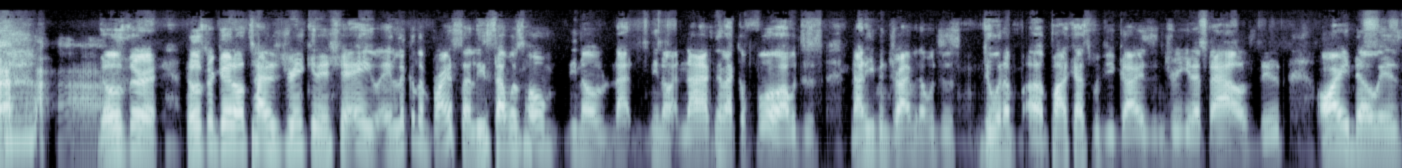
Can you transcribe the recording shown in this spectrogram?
those are those are good old times drinking and shit. Hey, hey, look at the bright side. At least I was home, you know, not you know, not acting like a fool. I was just not even driving. I was just doing a, a podcast with you guys and drinking at the house, dude. All I know is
